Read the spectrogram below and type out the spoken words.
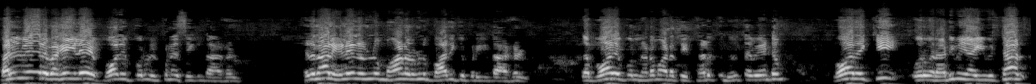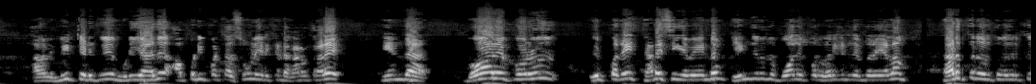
பல்வேறு வகையிலே போதைப் பொருள் விற்பனை செய்கின்றார்கள். இதனால் இளைஞர்களும் மாணவர்களும் பாதிக்கப்படுகின்றார்கள். இந்த போதைப் பொருள் நடமாட்டத்தை தடுத்து நிறுத்த வேண்டும். போதைக்கு ஒருவர் அடிமையாகிவிட்டால் அவர்கள் மீட்டெடுக்கவே முடியாது. அப்படிப்பட்ட சூழ்நிலை இருக்கின்ற காரணத்தாலே இந்த போதைப் பொருள் விற்பதை தடை செய்ய வேண்டும். எங்கிருந்து போதைப் பொருள் வருகிறது என்பதையெல்லாம் தடுத்து நிறுத்துவதற்கு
